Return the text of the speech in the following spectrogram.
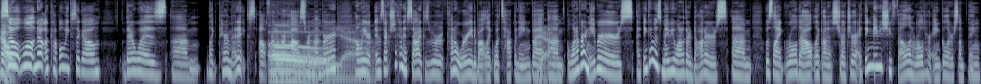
How? So, well, no, a couple weeks ago, there was um like paramedics out front of our house. Remember? Oh, Yeah. And we were, it was actually kind of sad because we were kind of worried about like what's happening. But Yeah. um, one of our neighbors, I think it was maybe one of their daughters, um, was like rolled out like on a stretcher. I think maybe she fell and rolled her ankle or something.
